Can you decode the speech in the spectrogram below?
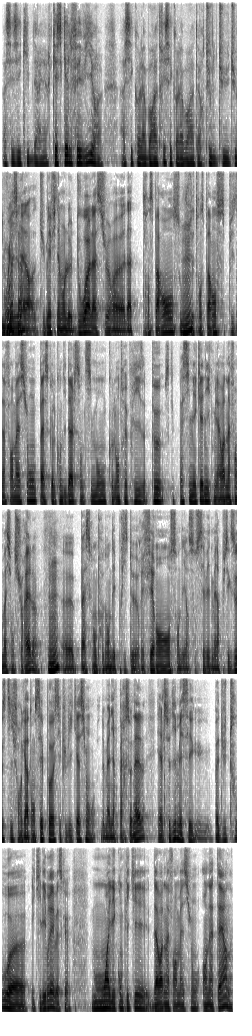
à ses équipes derrière? Qu'est-ce qu'elle fait vivre à ses collaboratrices et collaborateurs? Tu, tu, tu le vois ça? alors tu mets finalement le doigt là sur euh, la transparence, ou Mhm. plus de transparence, plus d'informations, parce que le candidat a le sentiment que l'entreprise peut, ce qui n'est pas si mécanique, mais avoir de l'information sur elle, Hum euh, parce qu'en prenant des prises de référence, en ayant son CV de manière plus exhaustive, en regardant ses posts, ses publications de manière personnelle, et elle se dit mais c'est pas du tout équilibré, parce que moi il est compliqué d'avoir de l'information en interne,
